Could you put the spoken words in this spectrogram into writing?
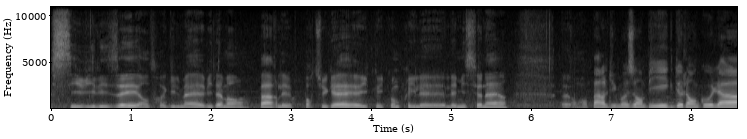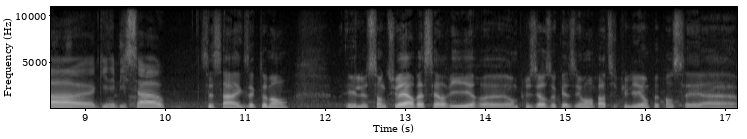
civilisés, entre guillemets, évidemment, par les Portugais, y, y compris les, les missionnaires. Euh, On parle du Mozambique, de l'Angola, euh, Guinée-Bissau. C'est ça, exactement. Et le sanctuaire va servir euh, en plusieurs occasions. En particulier, on peut penser à,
